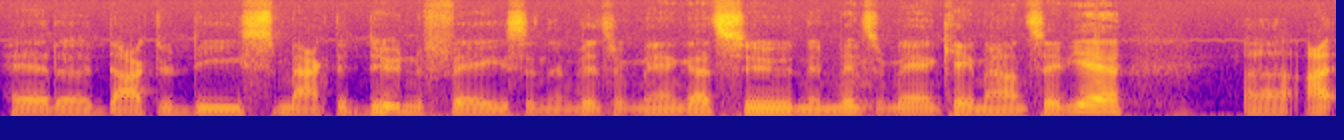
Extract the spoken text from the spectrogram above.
had uh, dr d smack the dude in the face and then vince mcmahon got sued and then vince mcmahon came out and said yeah uh, I,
